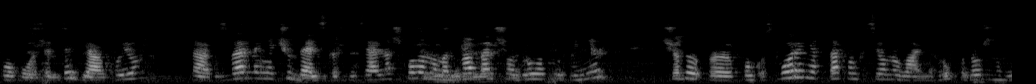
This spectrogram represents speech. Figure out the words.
Погодити. Дякую. Так, звернення Чудельська спеціальна школа номер 2 першого другого ступенів щодо е, створення та функціонування груп подовженого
